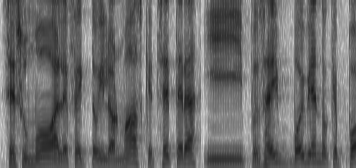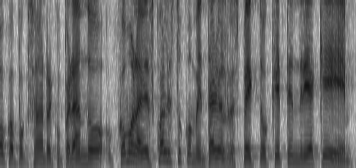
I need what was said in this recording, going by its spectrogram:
se sumó al efecto Elon Musk, etcétera. Y pues ahí voy viendo que poco a poco se van recuperando. ¿Cómo la ves? ¿Cuál es tu comentario al respecto? ¿Qué tendría que,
